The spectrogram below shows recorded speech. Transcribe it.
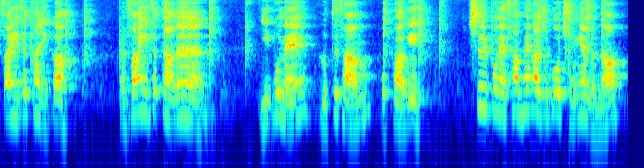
사인 세타니까 사인 세타는 2분의 루트 3 곱하기 7분의 3 해가지고 정리하면 몇 나와?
